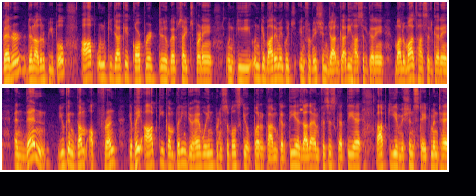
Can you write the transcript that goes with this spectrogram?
better than other people آپ ان کی جا کے کارپوریٹ ویب سائٹس پڑھیں، ان کی، ان کے بارے میں کچھ انفارمیشن جانکاری حاصل کریں، معلومات حاصل کریں and then you can come up front کہ بھئی آپ کی کمپنی جو ہے وہ ان پرنسپلس کے اوپر کام کرتی ہے، زیادہ ایمفیسس کرتی ہے، آپ کی یہ مشن سٹیٹمنٹ ہے،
